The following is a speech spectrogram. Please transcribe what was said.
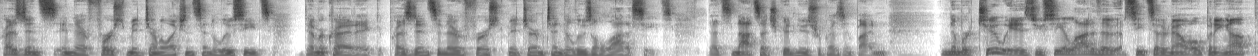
presidents in their first midterm elections tend to lose seats. Democratic presidents in their first midterm tend to lose a lot of seats. That's not such good news for President Biden. Number two is you see a lot of the seats that are now opening up,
